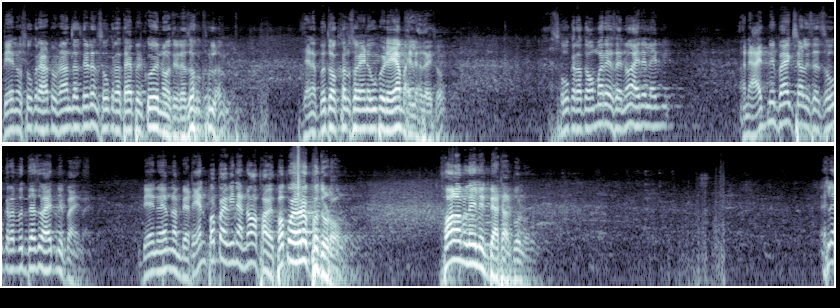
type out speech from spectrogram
બેનો છોકરા હાટું રાંધલ તેડે ને છોકરા થાય પછી કોઈ ન તેડે, જો ખુલ્લા જેને બધો ખર્ચો એને ઉપડ્યો, એમ હાલ્યા થાય તો. છોકરા તો અમારે છે, ન હારે લાવી અને આદમી ભાગશાળી છે, છોકરા બધા જો આદમી પાસે બેનો એમનામ બેઠા. એને પપ્પા વિના ન ફાવે. પપ્પો હરક ફદુડો ફળામાં લઈ લઈને બેઠા બોલો. એટલે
